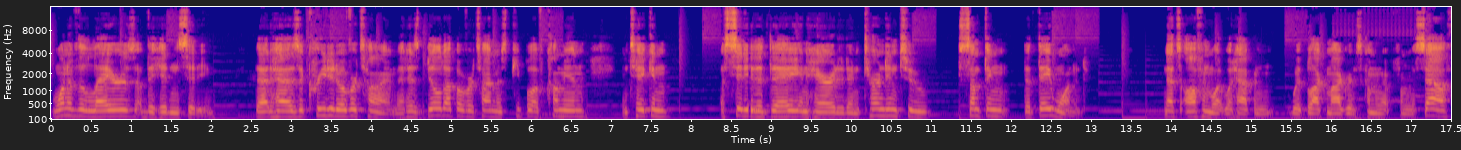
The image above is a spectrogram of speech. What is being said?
one of the layers of the hidden city that has accreted over time, that has built up over time as people have come in and taken a city that they inherited and turned into something that they wanted. That's often what would happen with black migrants coming up from the South.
